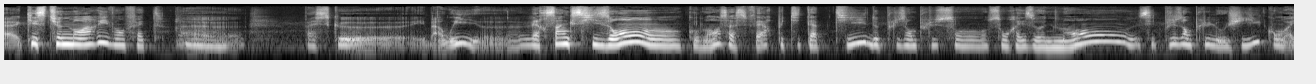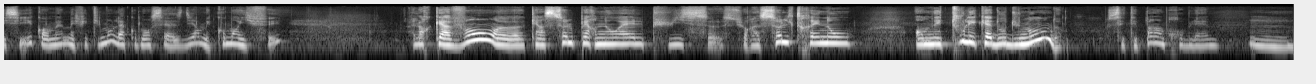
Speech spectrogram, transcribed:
euh, questionnement arrive en fait. Mm. Parce que, eh ben oui, vers 5-6 ans, on commence à se faire petit à petit de plus en plus son, son raisonnement. C'est de plus en plus logique. On va essayer quand même, effectivement, là, commencer à se dire, mais comment il fait? Alors qu'avant, euh, qu'un seul Père Noël puisse, sur un seul traîneau, emmener tous les cadeaux du monde, c'était pas un problème. Hmm.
